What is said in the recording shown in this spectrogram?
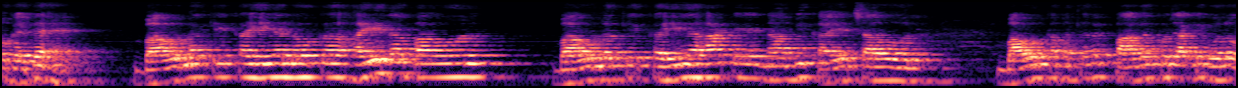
वो कहते हैं, बाउल के कहिया लोक हैल बाउल बाउल के कहिया हाटे ना बिकाए चावल बाउल का मतलब है पागल को जाके बोलो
